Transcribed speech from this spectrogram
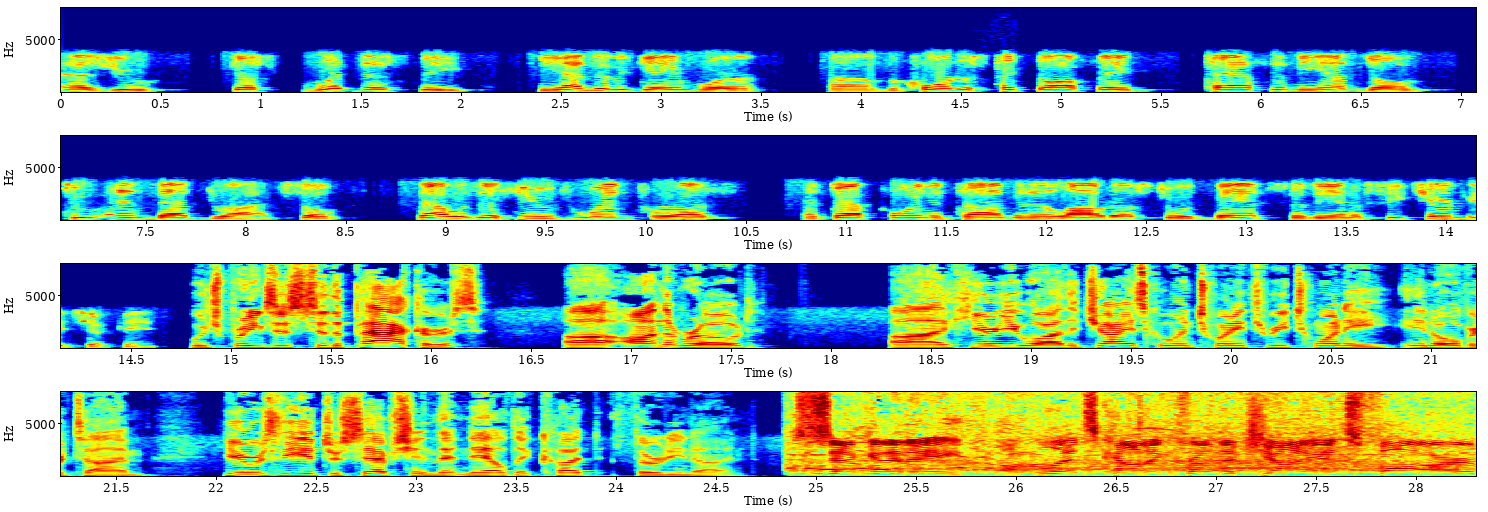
as you just witnessed, the the end of the game where uh, picked off a pass in the end zone to end that drive. So that was a huge win for us at that point in time, and it allowed us to advance to the NFC Championship game. Which brings us to the Packers uh, on the road. Uh, here you are. The Giants go in 23 20 in overtime. Here is the interception that nailed it. Cut 39. Second and eight. A blitz coming from the Giants. Favre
